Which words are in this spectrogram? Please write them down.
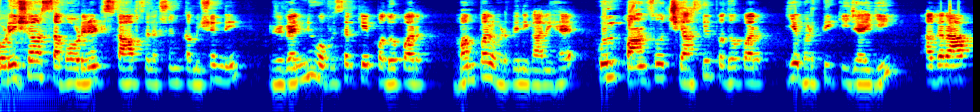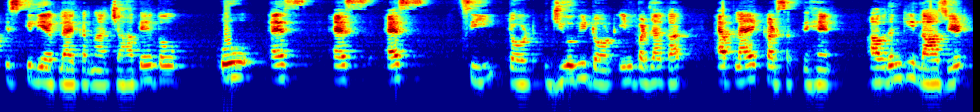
Odisha subordinate staff selection commission ने रेवेन्यू ऑफिसर के पदों पर बम्पर भर्ती निकाली है। कुल पाँच सौ छियासी पदों पर यह भर्ती की जाएगी। अगर आप इसके लिए अप्लाई करना चाहते हैं तो O S S S C dot G O V dot in पर जाकर अप्लाई कर सकते हैं। आवेदन की लास्ट डेट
